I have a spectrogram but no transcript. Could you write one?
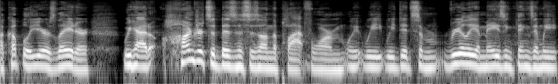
a couple of years later, we had hundreds of businesses on the platform. We, we we did some really amazing things, and we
